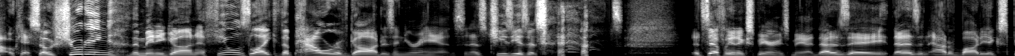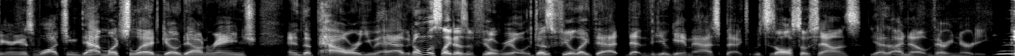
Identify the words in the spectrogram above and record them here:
Wow, okay, so shooting the minigun, it feels like the power of God is in your hands. And as cheesy as it sounds, it's definitely an experience, man. That is a that is an out-of-body experience watching that much lead go down range and the power you have. It almost like doesn't feel real. It does feel like that that video game aspect, which also sounds, yeah, I know, very nerdy. Nerd!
